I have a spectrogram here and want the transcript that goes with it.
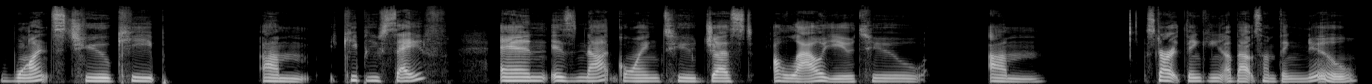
wants to keep, um, keep you safe and is not going to just allow you to, um, start thinking about something new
